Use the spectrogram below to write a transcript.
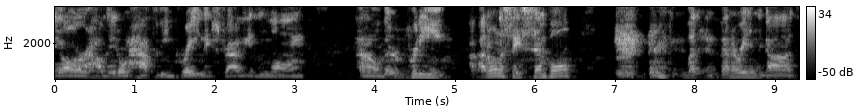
they are, how they don't have to be great and extravagant and long, how they're pretty, I don't want to say simple, but in venerating the gods,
